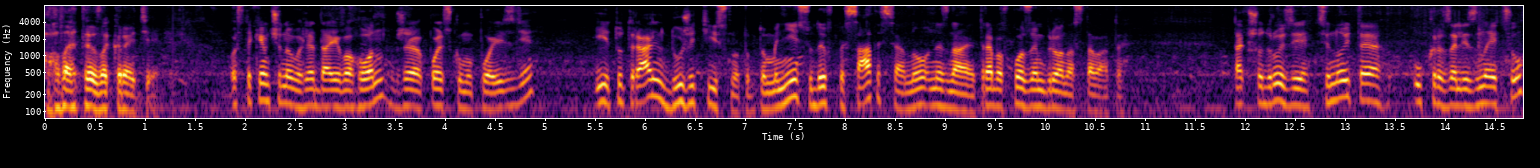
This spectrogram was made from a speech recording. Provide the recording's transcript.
туалети закриті. Ось таким чином виглядає вагон вже в польському поїзді. І тут реально дуже тісно. Тобто мені сюди вписатися, ну не знаю, треба в позу ембріона ставати. Так що, друзі, цінуйте Укрзалізницю.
